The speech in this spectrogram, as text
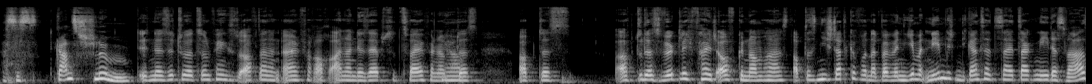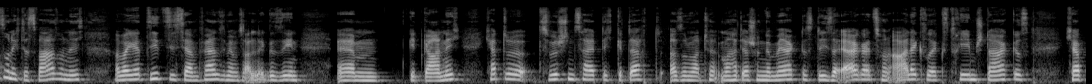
das ist ganz schlimm. In der Situation fängst du oft an, einfach auch an, an dir selbst zu zweifeln, ob Ja. das, ob das, ob du das wirklich falsch aufgenommen hast, ob das nie stattgefunden hat. Weil wenn jemand neben dich die ganze Zeit sagt, nee, das war so nicht, das war so nicht, aber jetzt sieht sie es ja im Fernsehen, wir haben es alle gesehen, ähm, geht gar nicht. Ich hatte zwischenzeitlich gedacht, also man, hat- man hat ja schon gemerkt, dass dieser Ehrgeiz von Alex so extrem stark ist. Ich habe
